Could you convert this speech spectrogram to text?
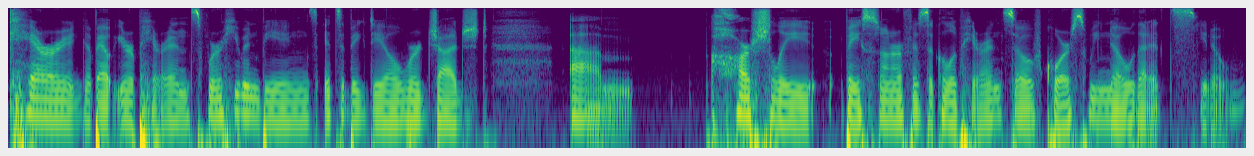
caring about your appearance. We're human beings. It's a big deal. We're judged um, harshly based on our physical appearance. So, of course, we know that it's, you know,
